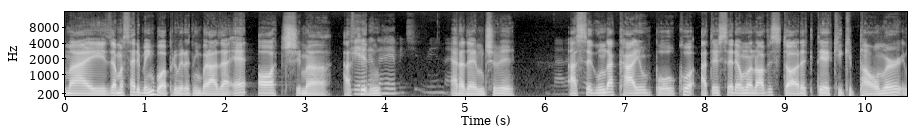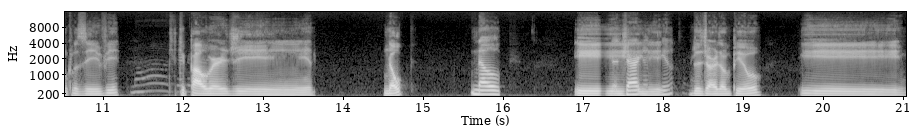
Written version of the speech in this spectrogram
Mas é uma série bem boa, a primeira temporada é ótima. A segunda MTV, né? era da MTV. A segunda cai um pouco, a terceira é uma nova história que tem a Kiki Palmer, inclusive. Kiki Palmer de... Nope. No. E... Do Jordan Peele. do Jordan Peele. E...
